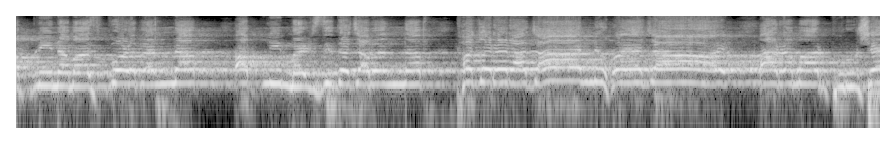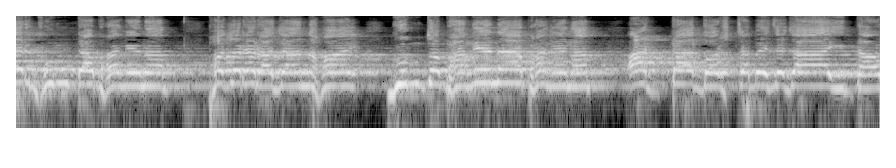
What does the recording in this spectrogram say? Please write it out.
আপনি নামাজ পড়বেন না আপনি মসজিদে যাবেন না, ফজরের আজান হয়ে যায়, আর আমার পুরুষের ঘুমটা ভাঙে না। ফজরের আজান হয়, ঘুম তো ভাঙে না ভাঙে না। আটটা, দশটা বেজে যায়, তাও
